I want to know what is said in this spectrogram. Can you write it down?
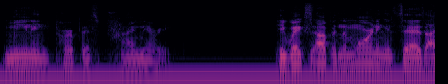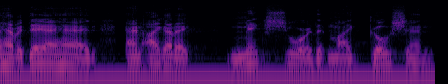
meaning purpose, primary. He wakes up in the morning and says, I have a day ahead, and I got to make sure that my Goshen,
